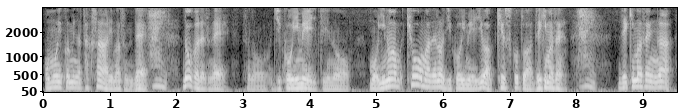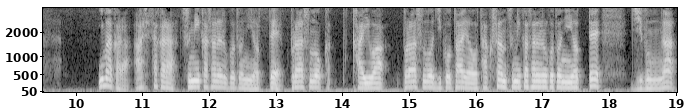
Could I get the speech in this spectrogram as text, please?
思い込みがたくさんありますんで、はいどうかですね、その自己イメージっていうのを、もう今、今日までの自己イメージは消すことはできません。はい。できませんが、今から明日から積み重ねることによって、プラスのか会話、プラスの自己対話をたくさん積み重ねることによって、自分が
